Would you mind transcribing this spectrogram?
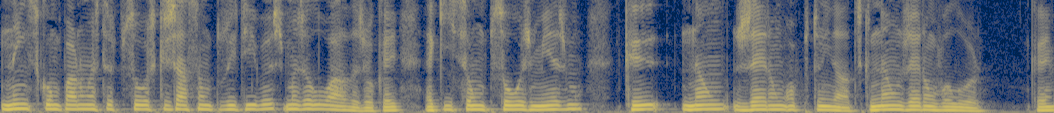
nem se comparam a estas pessoas que já são positivas, mas aluadas, ok? Aqui são pessoas mesmo que não geram oportunidades, que não geram valor, ok?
